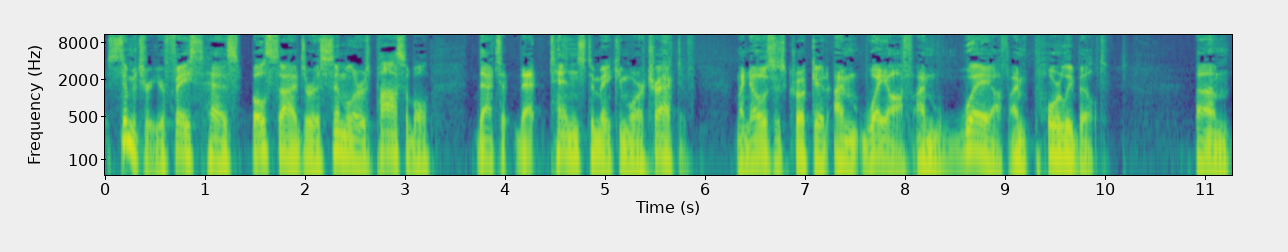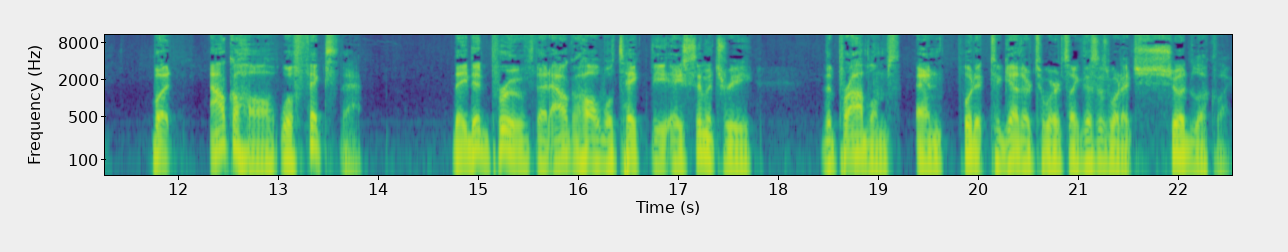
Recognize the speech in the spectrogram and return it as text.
symmetry. Your face has both sides are as similar as possible. That's that tends to make you more attractive. My nose is crooked. I'm way off. I'm way off. I'm poorly built. Um, but alcohol will fix that. They did prove that alcohol will take the asymmetry, the problems, and put it together to where it's like this is what it should look like.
